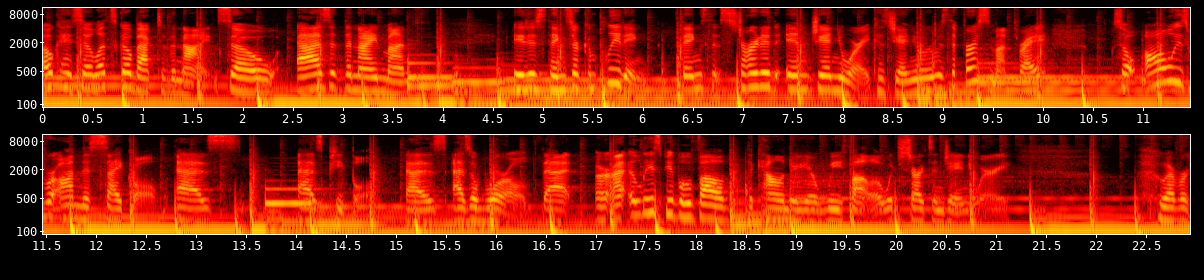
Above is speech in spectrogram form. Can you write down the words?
okay so let's go back to the 9 so as at the 9 month it is things are completing. Things that started in January because January was the first month right so always we're on this cycle as as people, as as a world that, or at least people who follow the calendar year we follow, which starts in January. Whoever,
